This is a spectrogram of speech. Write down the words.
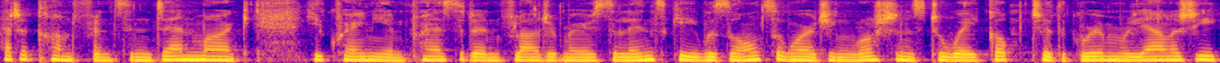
at a conference in Denmark. Ukrainian President Vladimir Zelensky was also urging Russians to wake up to the grim reality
